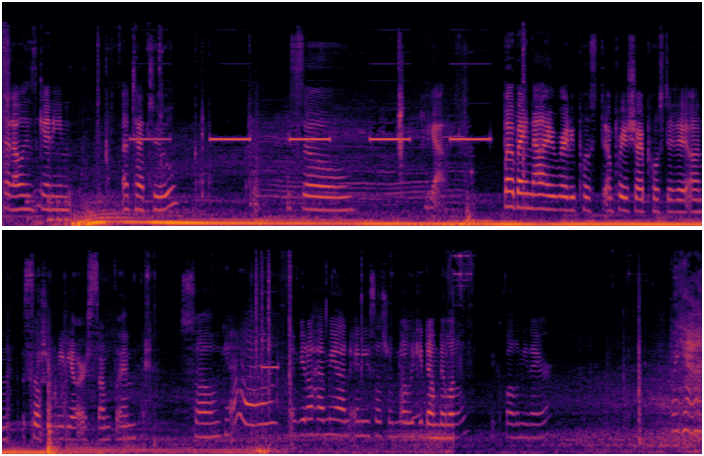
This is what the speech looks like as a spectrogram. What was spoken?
that I was getting a tattoo. So, yeah. But by now I already posted, I'm pretty sure I posted it on social media or something. So, yeah. If you don't have me on any social media, I'll link it down below. You can follow me there. But yeah,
